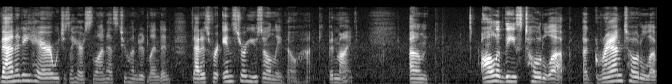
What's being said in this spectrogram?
Vanity Hair, which is a hair salon, has 200 Linden. That is for in-store use only, though. Keep in mind. Um, all of these total up a grand total of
